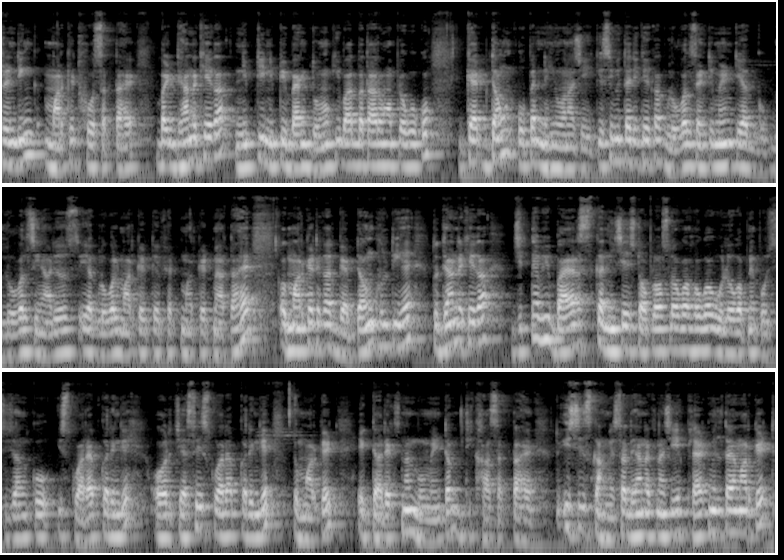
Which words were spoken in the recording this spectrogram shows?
ट्रेंडिंग मार्केट हो सकता है। बट ध्यान रखिएगा, निफ्टी निफ्टी बैंक दोनों की बात बता रहा हूँ आप लोगों को। गैप डाउन ओपन नहीं होना चाहिए। किसी भी तरीके का ग्लोबल सेंटीमेंट या ग्लोबल सिनारियोज या ग्लोबल मार्केट के इफ़ेक्ट मार्केट में आता है और मार्केट अगर गैप डाउन खुलती है। तो ध्यान रखिएगा, जितने भी बायर्स का नीचे स्टॉप लॉस लगा होगा, वो लोग अपने पोजिशन को स्क्वायर अप करेंगे और जैसे स्क्वायर अप करेंगे तो मार्केट एक डायरेक्शनल मोमेंटम दिखा सकता है। तो इस चीज़ का हमेशा ध्यान रखना चाहिए। फ्लैट मिलता है मार्केट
